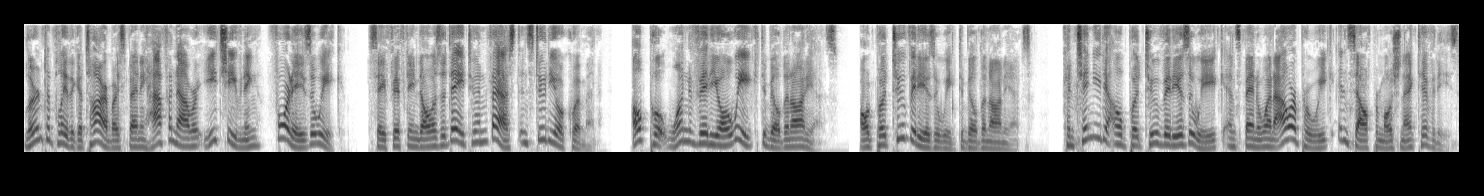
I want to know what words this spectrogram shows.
Learn to play the guitar by spending half an hour each evening, four days a week. Save $15 a day to invest in studio equipment. Output one video a week to build an audience. Output two videos a week to build an audience. Continue to output two videos a week and spend one hour per week in self promotion activities.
